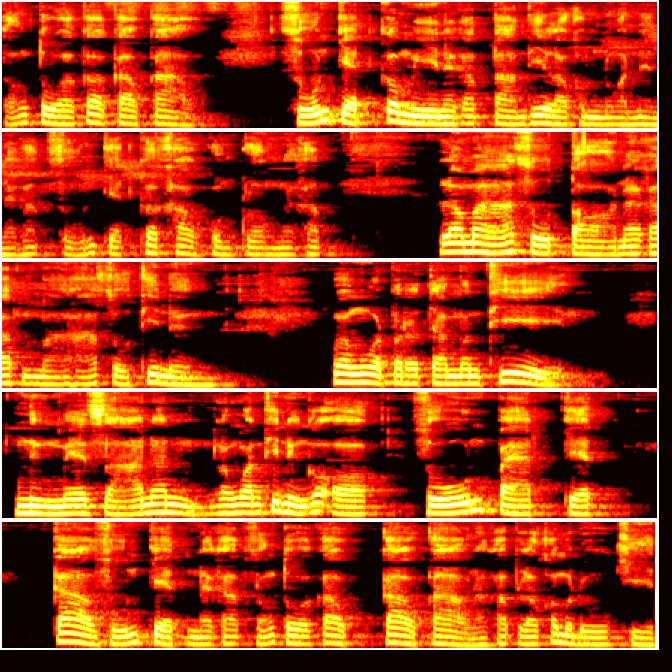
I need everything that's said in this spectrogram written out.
สองตัวก็เก้าเก้าศูนย์เจ็ดก็มีนะครับตามที่เราคำนวณเนี่ยนะครับศูนย์เจ็ดก็เข้ากลมๆนะครับ เรามาหาสูตรต่อนะครับ มาหาสูตรที่หนึ่งว่างวดประจำวันที่หนึ่งเมษานั้นรางวัลที่หนึ่งก็ออกศูนย์แปดเจ็ด907 นะครับสองตัว 999 นะครับ เราก็มาดูขีด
